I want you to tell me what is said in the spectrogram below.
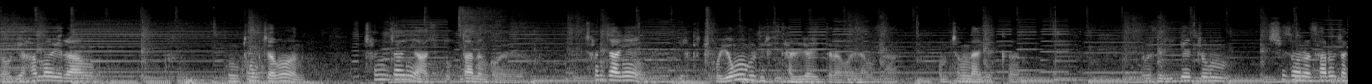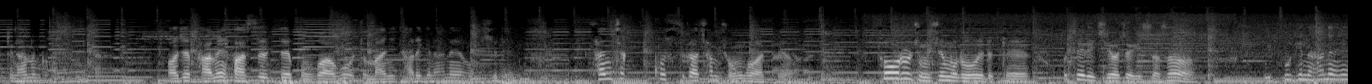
여기 하노이랑 공통점은 천장이 아주 높다는 거예요. 천장에 이렇게 조형물들이 달려 있더라고요, 항상. 엄청나게 큰. 그래서 이게 좀 시선을 사로잡긴 하는 것 같습니다. 어제 밤에 왔을 때 본 거하고 좀 많이 다르긴 하네요, 확실히. 산책 코스가 참 좋은 것 같아요. 서울을 중심으로 이렇게 호텔이 지어져 있어서 이쁘기는 하네.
